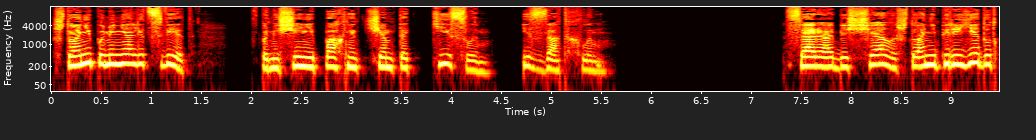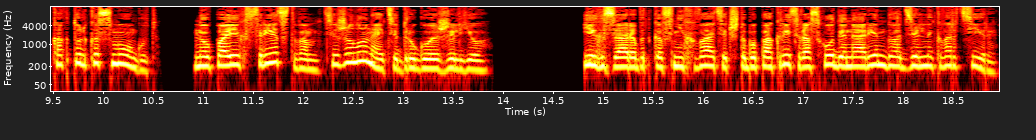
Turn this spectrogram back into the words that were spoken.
что они поменяли цвет. В помещении пахнет чем-то кислым и затхлым. Сара обещала, что они переедут, как только смогут, но по их средствам тяжело найти другое жилье. Их заработков не хватит, чтобы покрыть расходы на аренду отдельной квартиры,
